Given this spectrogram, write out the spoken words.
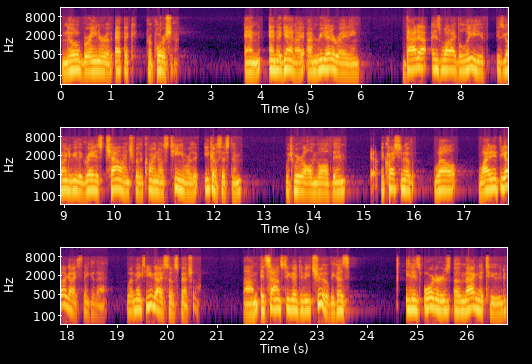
no-brainer of epic proportion. And and again, I, I'm reiterating that uh, what I believe is going to be the greatest challenge for the Koinos team or the ecosystem, which we're all involved in. Yeah. The question of, well, why didn't the other guys think of that? What makes you guys so special? Um, it sounds too good to be true because it is orders of magnitude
